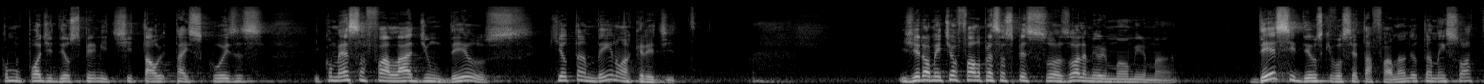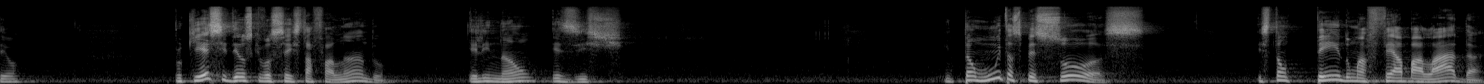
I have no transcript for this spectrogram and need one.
Como pode Deus permitir tal, tais coisas? E começa a falar de um Deus que eu também não acredito. E geralmente eu falo para essas pessoas: olha, meu irmão, minha irmã, desse Deus que você está falando, eu também sou ateu. Porque esse Deus que você está falando, ele não existe. Então, muitas pessoas estão tendo uma fé abalada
